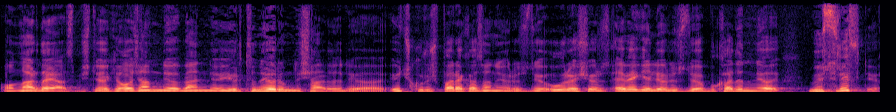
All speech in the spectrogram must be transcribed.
Onlar da yazmış. Diyor ki hocam diyor ben diyor yırtınıyorum dışarıda diyor. Üç kuruş para kazanıyoruz diyor. Uğraşıyoruz eve geliyoruz diyor. Bu kadın diyor müsrif diyor.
